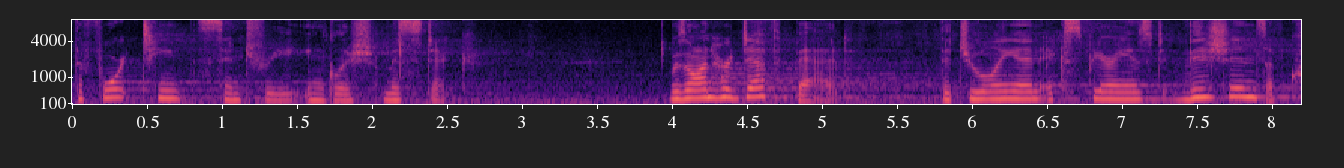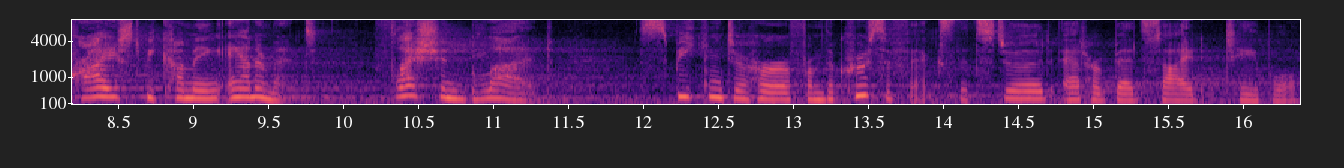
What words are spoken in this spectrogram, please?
the 14th century English mystic. It was on her deathbed that Julian experienced visions of Christ becoming animate flesh and blood, speaking to her from the crucifix that stood at her bedside table.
